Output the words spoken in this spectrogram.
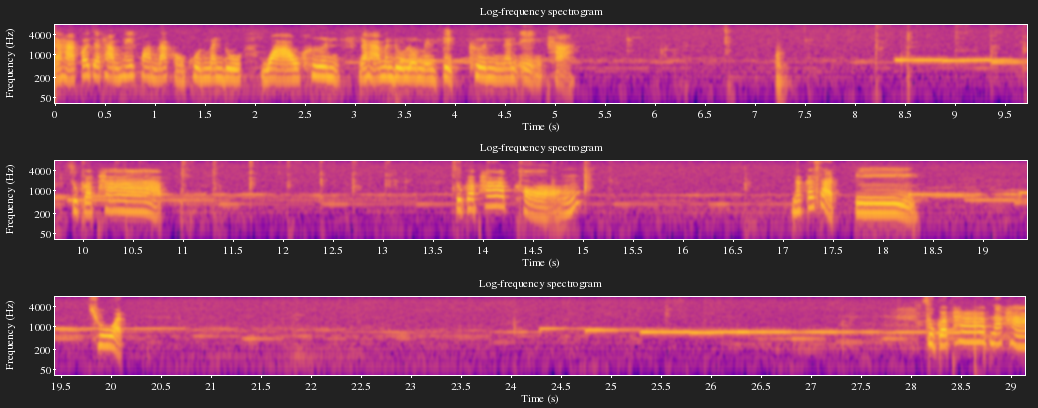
นะคะก็จะทำให้ความรักของคุณมันดูว้าวขึ้นนะคะมันดูโรแมนติกขึ้นนั่นเองค่ะ สุขภาพ สุขภาพของ นักษัตริย์ปี ชวด สุขภาพนะคะ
